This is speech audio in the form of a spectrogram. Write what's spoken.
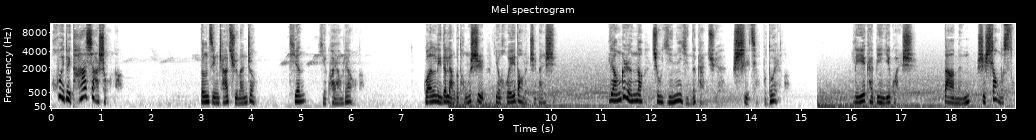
会对他下手呢？等警察取完证，天也快要亮了。管理的两个同事也回到了值班室，两个人呢就隐隐的感觉事情不对了。离开殡仪馆时，大门是上了锁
